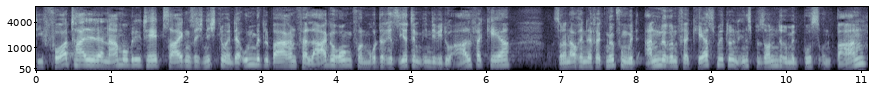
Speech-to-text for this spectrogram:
die Vorteile der Nahmobilität zeigen sich nicht nur in der unmittelbaren Verlagerung von motorisiertem Individualverkehr, sondern auch in der Verknüpfung mit anderen Verkehrsmitteln, insbesondere mit Bus und Bahn.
